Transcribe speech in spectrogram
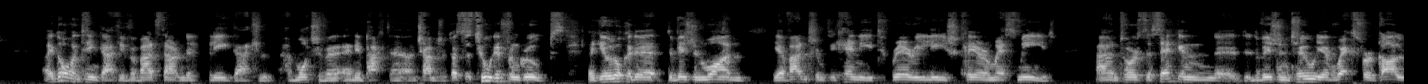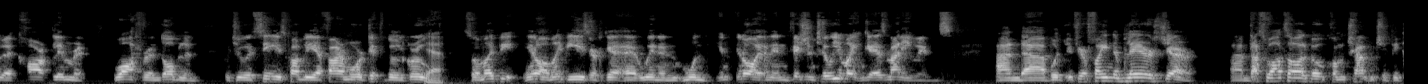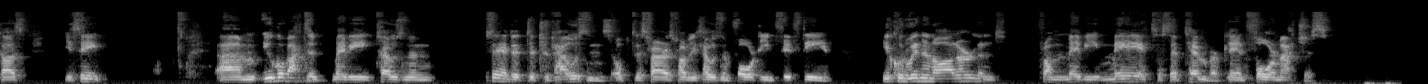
I don't think that if you have a bad start in the league, that'll have much of an impact on championship. Because there's two different groups. Like you look at the Division One, you have Antrim, Kilkenny, Tipperary, Laois, Clare, and Westmeath. And towards the second uh, Division Two, you have Wexford, Galway, Cork, Limerick, Water, and Dublin which you would see is probably a far more difficult group. Yeah. So it might be, you know, it might be easier to get a win in one, you know, and in Vision Two you mightn't get as many wins. And uh, but if you're finding players, Ger, um, that's what it's all about come championship because you see, um, you go back to maybe thousand and say the, the 2000s up to as far as probably 2014, 15. You could win in All Ireland from maybe May to September playing four matches.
